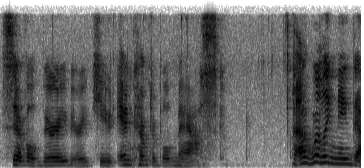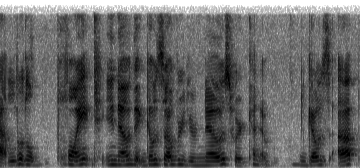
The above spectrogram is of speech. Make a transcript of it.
several very, very cute and comfortable masks. I really need that little point, you know, that goes over your nose where it kind of goes up.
